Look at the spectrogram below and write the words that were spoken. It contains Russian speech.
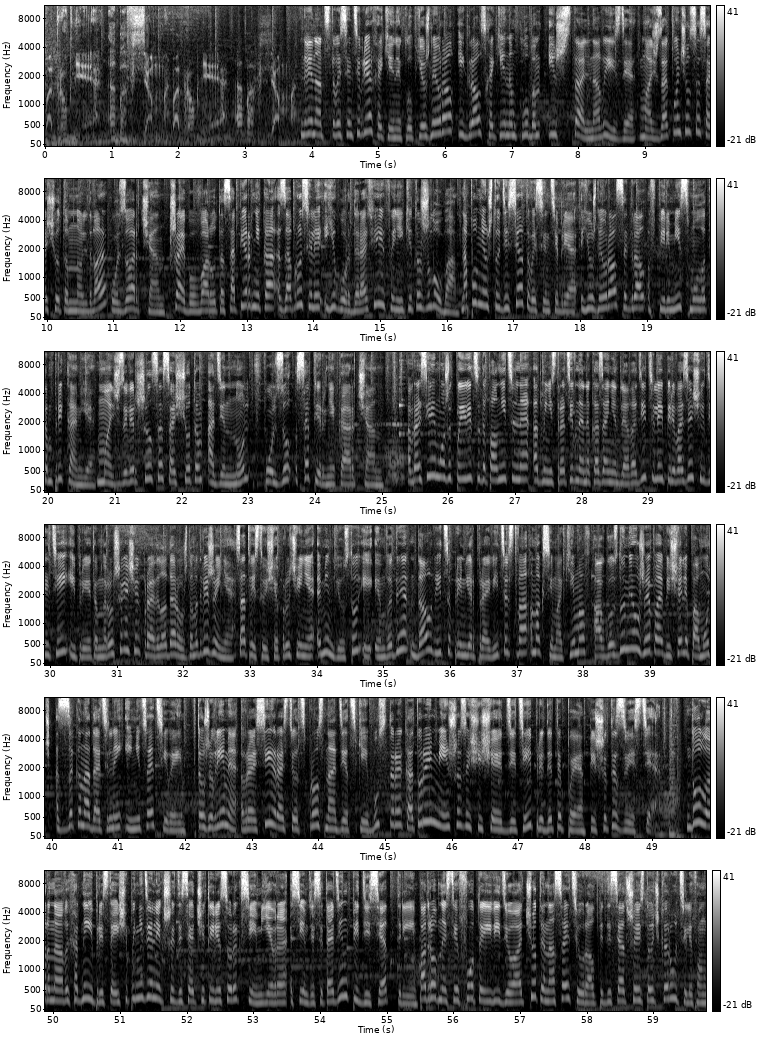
Подробнее обо всем. Подробнее обо всем. 12 сентября хоккейный клуб «Южный Урал» играл с хоккейным клубом «Ишсталь» на выезде. Матч закончился со счетом 0-2 в пользу арчан. Шайбу в ворота соперника забросили Егор Дорофеев и Никита Жлуба. Напомню, что 10 сентября «Южный Урал» сыграл в Перми с молотом Прикамье. Матч завершился со счетом 1-0 в пользу соперника арчан. В России может появиться дополнительное административное наказание для водителей, перевозящих детей и при этом нарушающих правила дорожного движения. Соответствующее поручение Минюсту и МВД дал вице-премьер правительства Максим Акимов, а в Госдуме уже пообещали помочь с законодательной инициативой. В то же время в России растет спрос на детские бустеры, которые меньше защищают детей при ДТП, пишет «Известия». Доллар на выходные предстоящий понедельник 64,47, евро 71,53. Подробности, фото и видео отчеты на сайте урал56.ру, телефон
